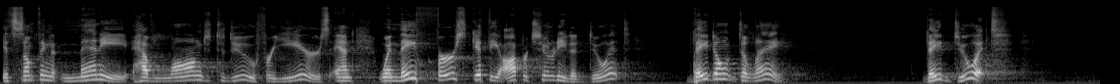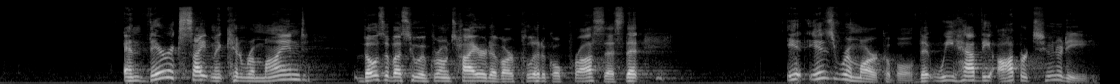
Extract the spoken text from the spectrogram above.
It's something that many have longed to do for years. And when they first get the opportunity to do it, they don't delay. They do it. And their excitement can remind those of us who have grown tired of our political process that it is remarkable that we have the opportunity,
